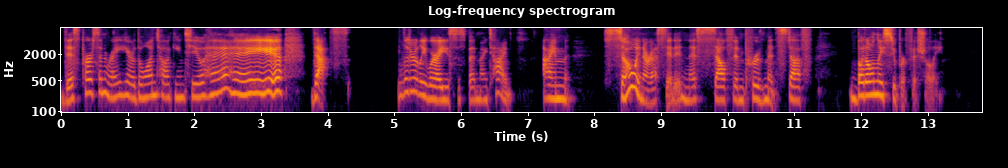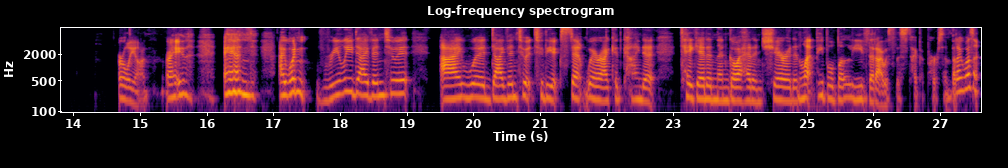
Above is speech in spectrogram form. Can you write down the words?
this person right here, the one talking to you, hey, that's literally where I used to spend my time. I'm so interested in this self improvement stuff, but only superficially early on, right? And I wouldn't really dive into it. I would dive into it to the extent where I could kind of take it and then go ahead and share it and let people believe that I was this type of person. But I wasn't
